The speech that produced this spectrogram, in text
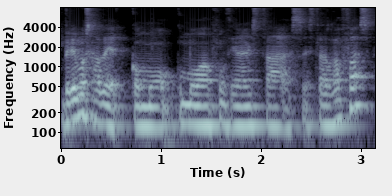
Veremos a ver cómo, cómo van a funcionar estas, estas gafas.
